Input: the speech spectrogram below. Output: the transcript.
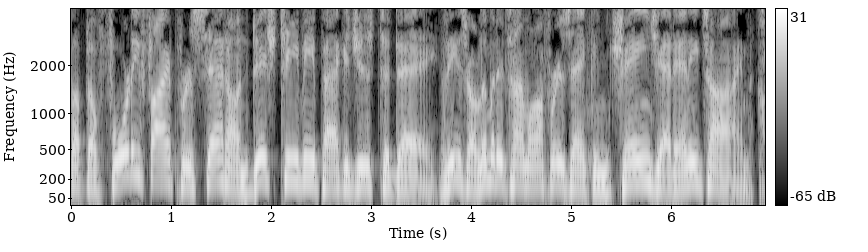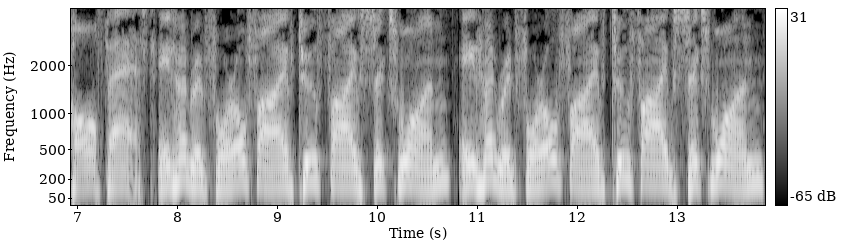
up to 45% on Dish TV packages today. These are limited time offers and can change at any time. Call fast. 800 405 2561. 800 405 2561.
